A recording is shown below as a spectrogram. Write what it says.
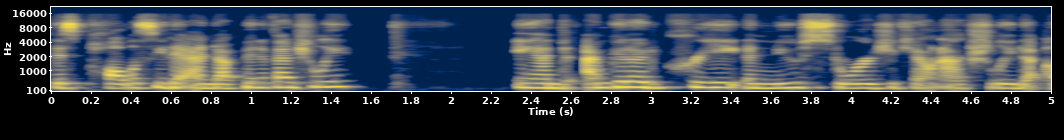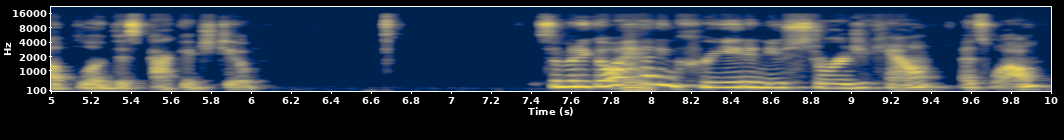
this policy to end up in eventually. And I'm going to create a new storage account actually to upload this package to. So I'm going to go hmm. ahead and create a new storage account as well.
